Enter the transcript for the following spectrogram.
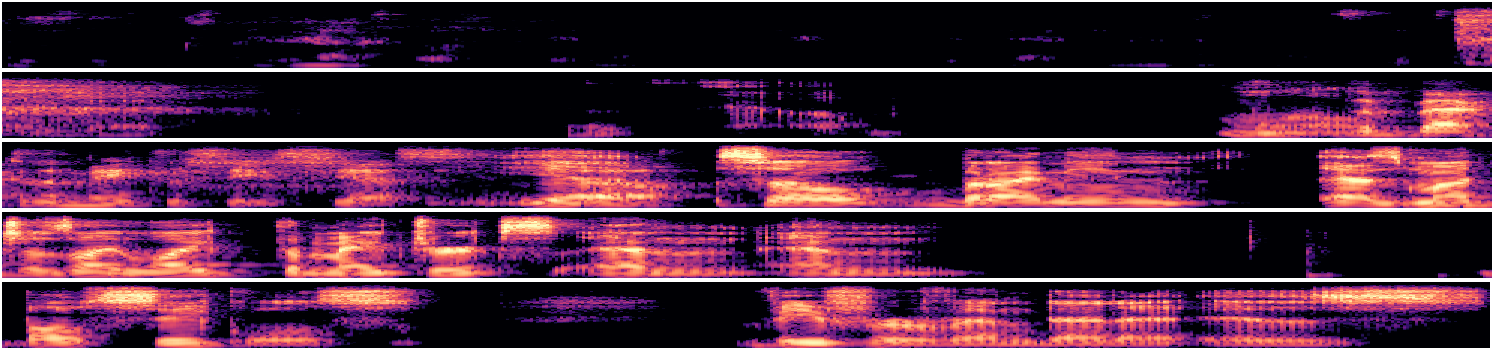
they're sisters. So you're not supposed to do that. You, you just dead name that's very. Well, The back to the matrices. Yes. yeah. So, So, but I mean, as much as I like The Matrix and and both sequels, V for Vendetta is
